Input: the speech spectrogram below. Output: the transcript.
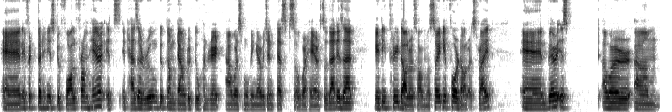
And if it continues to fall from here, it's it has a room to come down to 200 hours moving average and tests over here. So that is at $83 almost, so $84, right? and where is our um,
